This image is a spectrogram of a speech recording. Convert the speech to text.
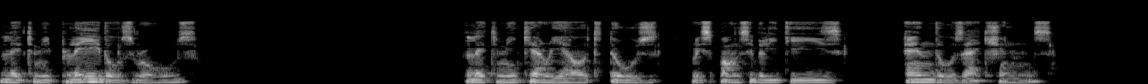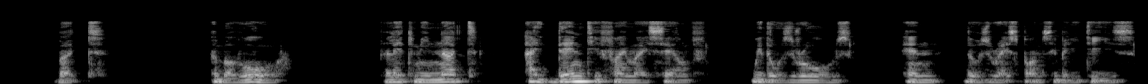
Let me play those roles. Let me carry out those responsibilities and those actions. But above all, let me not identify myself with those roles and those responsibilities.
